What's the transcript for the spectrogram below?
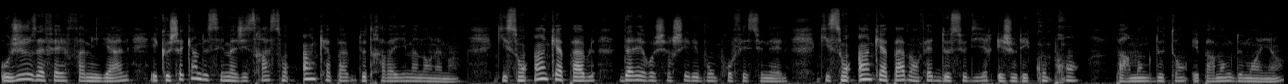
au juge aux affaires familiales, et que chacun de ces magistrats sont incapables de travailler main dans la main, qui sont incapables d'aller rechercher les bons professionnels, qui sont incapables en fait de se dire, et je les comprends par manque de temps et par manque de moyens,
